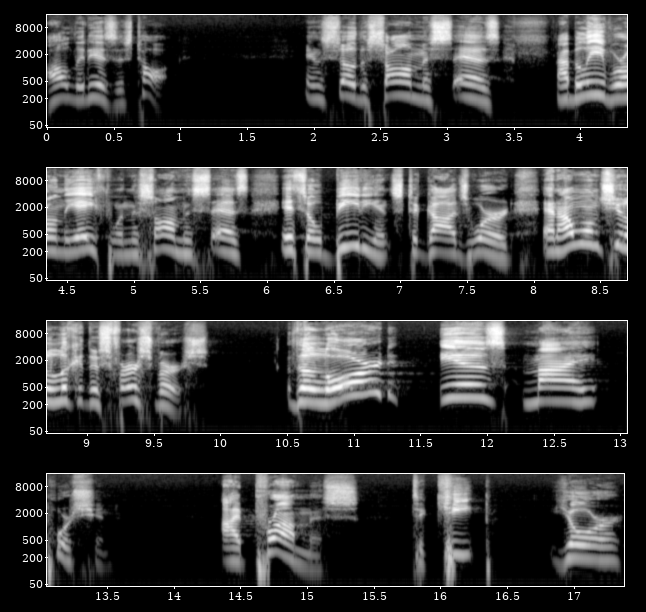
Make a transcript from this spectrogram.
all it is is talk. And so the psalmist says, I believe we're on the eighth one. The psalmist says it's obedience to God's word. And I want you to look at this first verse. The Lord is my portion. I promise to keep your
